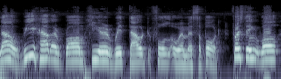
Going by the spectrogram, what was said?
Now we have a ROM here without full OMS support. First thing, well,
